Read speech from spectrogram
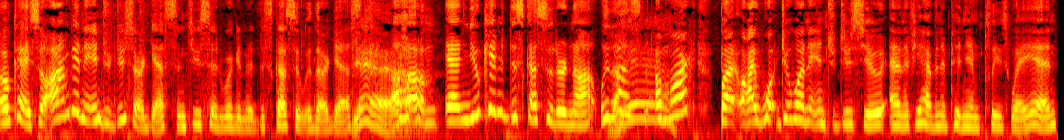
Okay, so I'm going to introduce our guest since you said we're going to discuss it with our guest. Yeah. Um, and you can discuss it or not with us, uh, Mark. But I w- do want to introduce you, and if you have an opinion, please weigh in.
